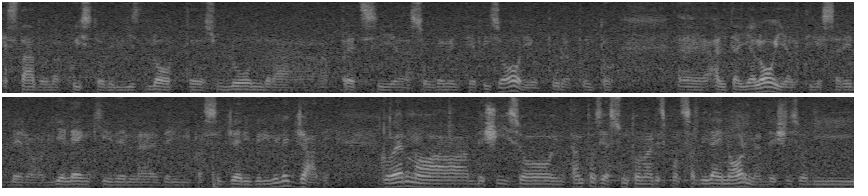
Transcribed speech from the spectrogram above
è stato l'acquisto degli slot su Londra prezzi assolutamente irrisori oppure appunto eh, Alitalia Loyalty che sarebbero gli elenchi del, dei passeggeri privilegiati. Il governo ha deciso, intanto si è assunto una responsabilità enorme, ha deciso di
